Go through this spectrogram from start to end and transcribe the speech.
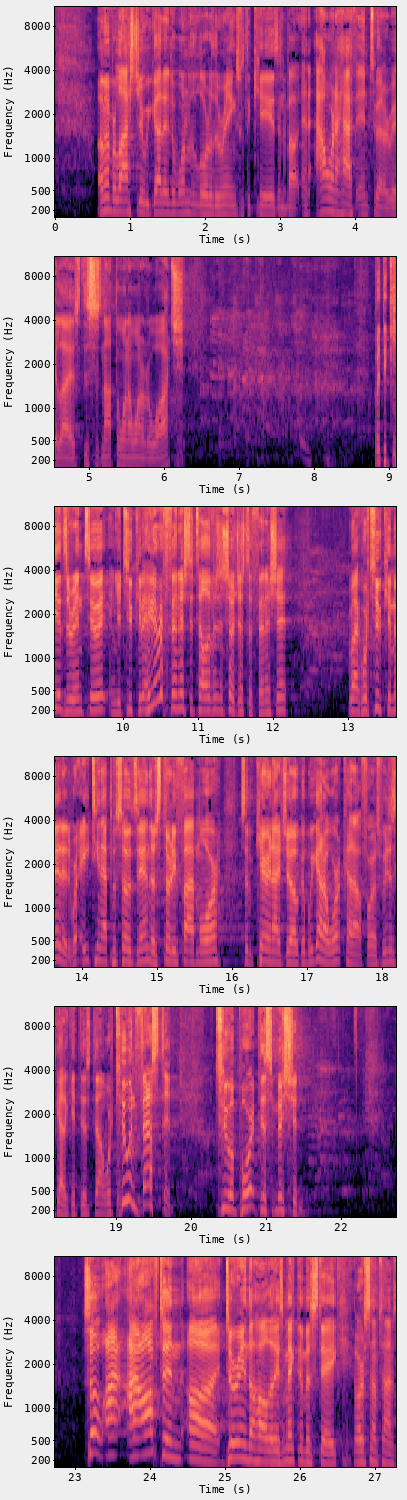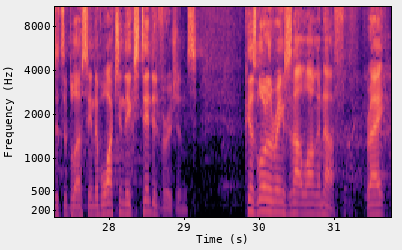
I remember last year we got into one of the Lord of the Rings with the kids, and about an hour and a half into it, I realized this is not the one I wanted to watch. but the kids are into it, and you're too. Have you ever finished a television show just to finish it? We're like, we're too committed. We're 18 episodes in, there's 35 more. So Carrie and I joke, and we got our work cut out for us. We just got to get this done. We're too invested to abort this mission. So I, I often, uh, during the holidays, make the mistake, or sometimes it's a blessing, of watching the extended versions, because Lord of the Rings is not long enough, right?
